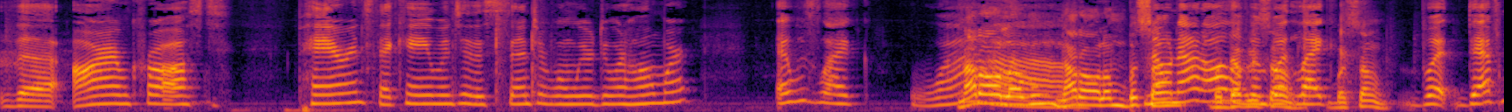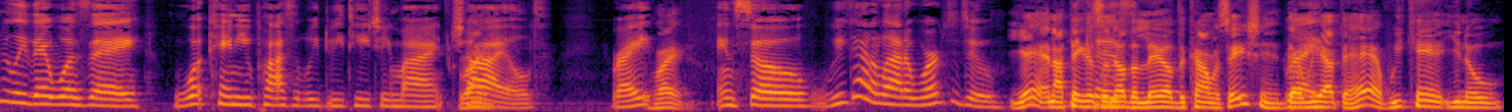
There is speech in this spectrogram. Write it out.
the arm crossed parents that came into the center when we were doing homework, it was like wow. not all of them, not all of them, but some. No, not all of them, definitely but like, but some. but definitely there was a what can you possibly be teaching my child, right? Right. And so we got a lot of work to do. Yeah, and I think that's another layer of the conversation that we have to have. We can't, you know,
